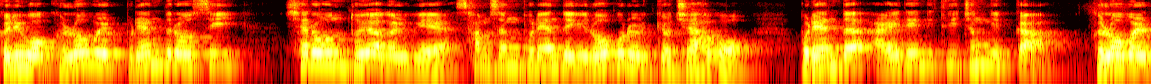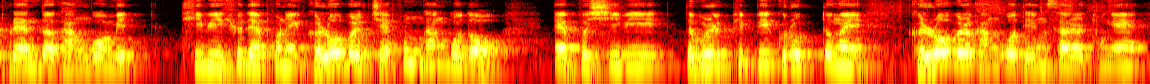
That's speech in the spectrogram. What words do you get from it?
그리고 글로벌 브랜드로서의 새로운 도약을 위해 삼성 브랜드의 로고를 교체하고 브랜드 아이덴티티 정립과 글로벌 브랜드 광고 및 TV 휴대폰의 글로벌 제품 광고도 FCB, WPP 그룹 등의 글로벌 광고 대행사를 통해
